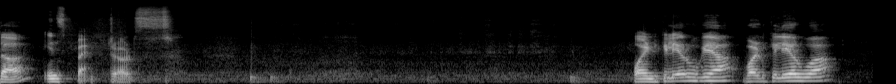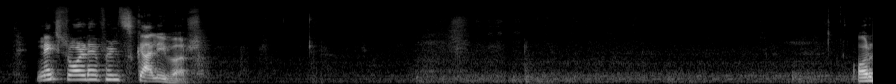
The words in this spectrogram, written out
the inspectors. Point clear हो गया वर्ड क्लियर हुआ। नेक्स्ट वर्ड है फ्रेंड्स कैलिबर और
